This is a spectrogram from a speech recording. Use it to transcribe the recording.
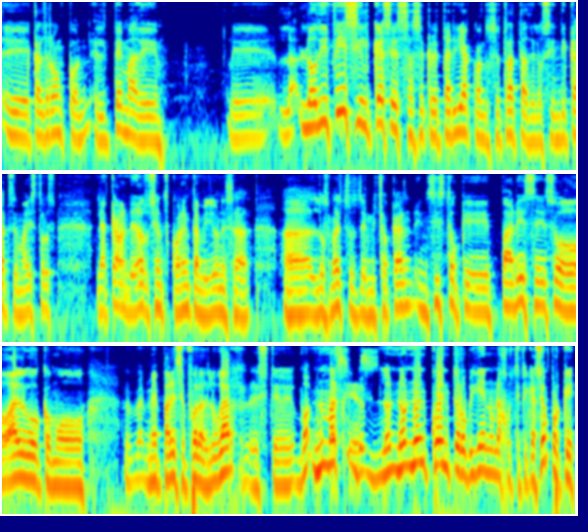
eh, Calderón, con el tema de eh, la- lo difícil que es esa secretaría cuando se trata de los sindicatos de maestros. Le acaban de dar 240 millones a, a los maestros de Michoacán. Insisto que parece eso algo como me parece fuera de lugar. Este, más, es. no, no encuentro bien una justificación porque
